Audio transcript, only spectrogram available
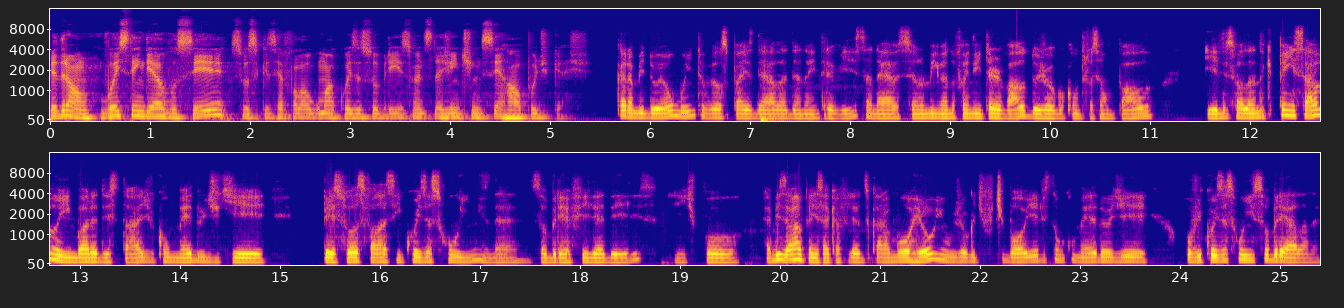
Pedrão, vou estender a você, se você quiser falar alguma coisa sobre isso antes da gente encerrar o podcast. cara, me doeu muito ver os pais dela dando a entrevista, né? Se eu não me engano, foi no intervalo do jogo contra o São Paulo. E eles falando que pensavam em ir embora do estádio com medo de que pessoas falassem coisas ruins, né? Sobre a filha deles. E, tipo, é bizarro pensar que a filha dos caras morreu em um jogo de futebol e eles estão com medo de ouvir coisas ruins sobre ela, né?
